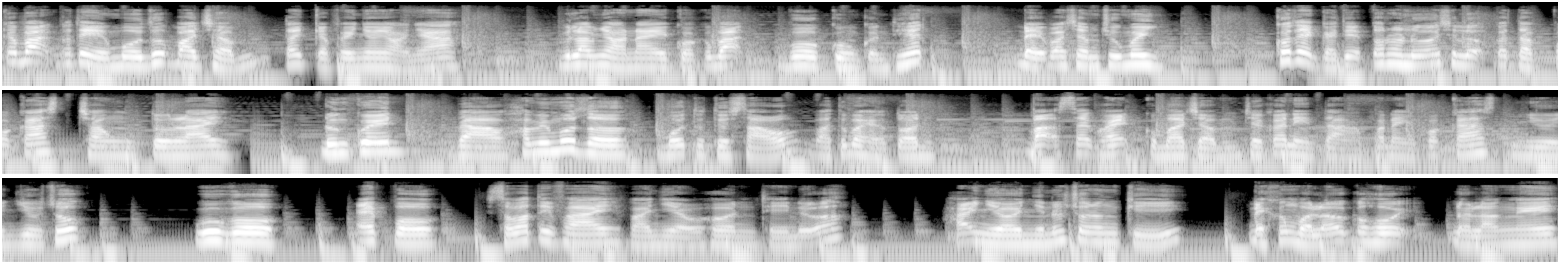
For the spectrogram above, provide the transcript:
các bạn có thể mua giúp ba chấm tách cà phê nho nhỏ nha. Việc làm nhỏ này của các bạn vô cùng cần thiết để ba chấm chúng mình có thể cải thiện tốt hơn nữa chất lượng các tập podcast trong tương lai. Đừng quên vào 21 giờ mỗi tuần thứ sáu và thứ bảy hàng tuần bạn sẽ có hẹn cùng ba chấm trên các nền tảng phát hành podcast như YouTube, Google, Apple, Spotify và nhiều hơn thế nữa. Hãy nhớ nhấn nút cho đăng ký để không bỏ lỡ cơ hội được lắng nghe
